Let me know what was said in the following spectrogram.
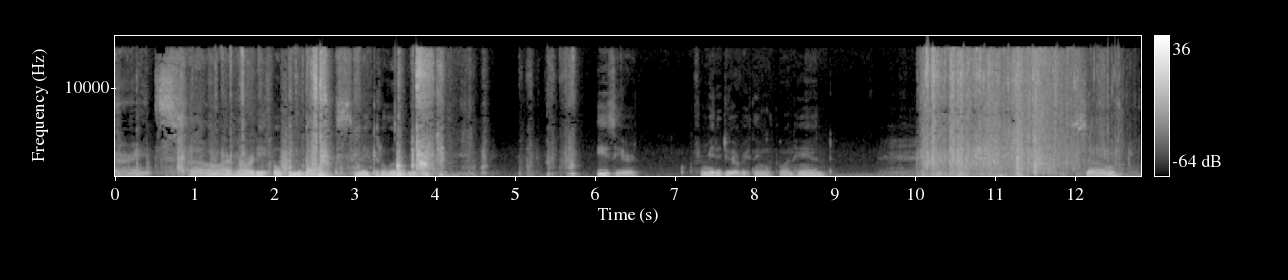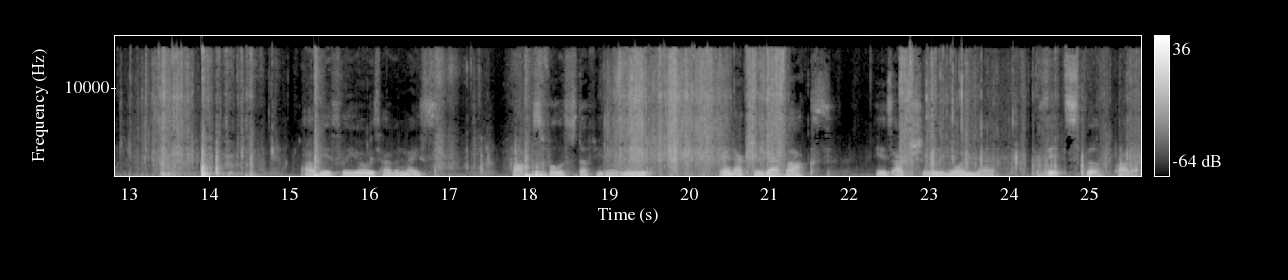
Alright, so I've already opened the box to make it a little bit easier for me to do everything with one hand. So, obviously you always have a nice box full of stuff you don't need. And actually that box is actually one that fits the product.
